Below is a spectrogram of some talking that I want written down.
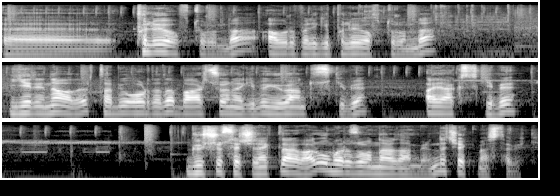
e, playoff turunda, Avrupa Ligi playoff turunda yerini alır. Tabi orada da Barcelona gibi, Juventus gibi, Ajax gibi güçlü seçenekler var. Umarız onlardan birini de çekmez tabii ki.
